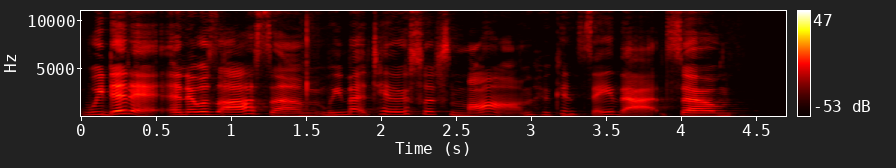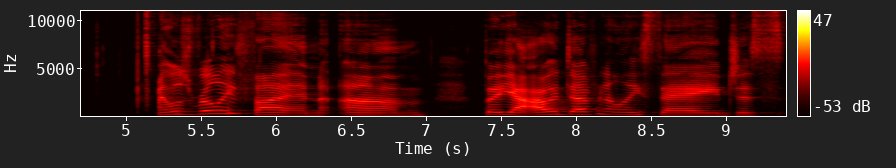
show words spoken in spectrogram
we did it, and it was awesome. We met Taylor Swift's mom. Who can say that? So, it was really fun. Um, but yeah, I would definitely say just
